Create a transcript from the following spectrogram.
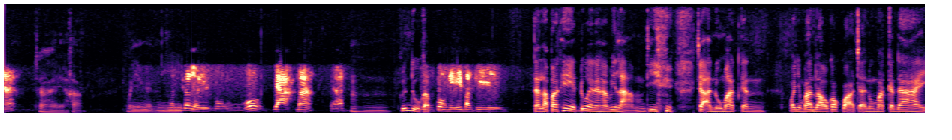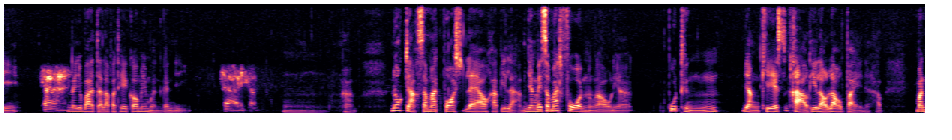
ฮะใช่ครับ ไม่อย่างนั้นนี่มันก็เลยโอ้โหยากมากนะครับอืมขึ้นอยู่กับเรื่องพวกนี้บางที แต่ละประเทศด้วยนะครับพี่หลามที่จะอนุมัติกันเพราะอย่างบ้านเราก็กว่าจะอนุมัติกันได้ใช่นโยบายแต่ละประเทศก็ไม่เหมือนกันอีก ใช่ครับ อืมครับ นอกจากสมาร์ทวอทช์แล้วครับพี่หลาม อย่างในสมาร์ทโฟนของเราเนี่ย พูดถึงอย่างเคสข่าวที่เราเล่าไปนะครับ มัน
